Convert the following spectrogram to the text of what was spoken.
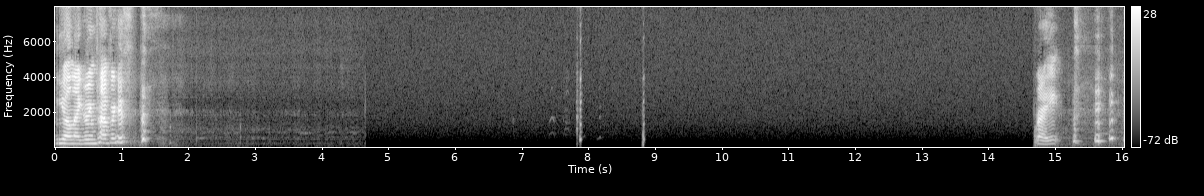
You don't like green peppers? right.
